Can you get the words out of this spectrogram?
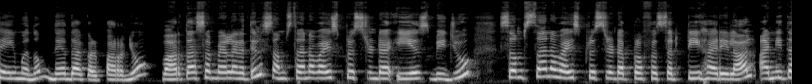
ചെയ്യുമെന്നും നേതാക്കൾ പറഞ്ഞു. വാർത്താ സമ്മേളനത്തിൽ സംസ്ഥാന vice president E S Biju സംസ്ഥാന vice president professor T Harilal Anitha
